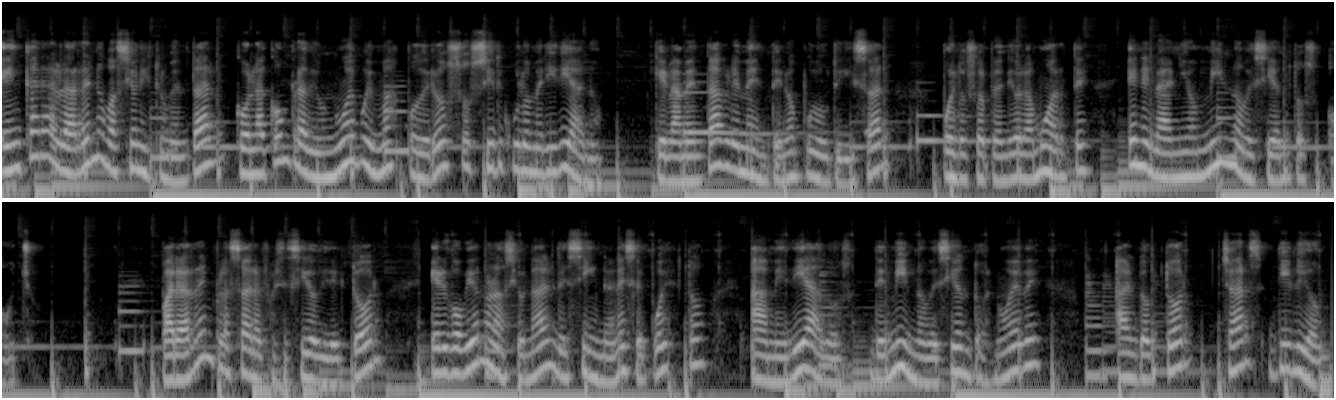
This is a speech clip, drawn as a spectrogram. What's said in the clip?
encara la renovación instrumental con la compra de un nuevo y más poderoso círculo meridiano, que lamentablemente no pudo utilizar, pues lo sorprendió la muerte en el año 1908. Para reemplazar al fallecido director, el gobierno nacional designa en ese puesto a mediados de 1909 al doctor Charles Dillon.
